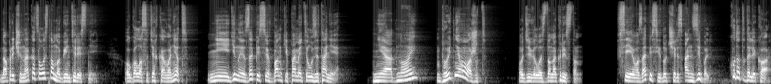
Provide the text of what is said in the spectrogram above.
но причина оказалась намного интересней. У голоса тех, кого нет, ни единой записи в банке памяти Лузитании. «Ни одной? Быть не может!» – удивилась Дона Кристон. Все его записи идут через Анзибль, куда-то далеко.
